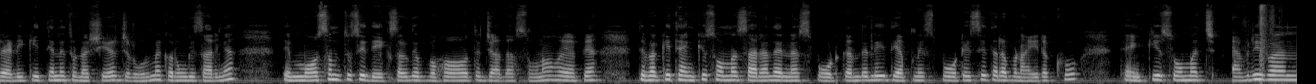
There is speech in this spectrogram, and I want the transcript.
ਰੈਡੀ ਕੀਤੀਆਂ ਨੇ, ਤੁਹਾਡਾ ਸ਼ੇਅਰ ਜ਼ਰੂਰ ਮੈਂ ਕਰੂੰਗੀ ਸਾਰੀਆਂ। ਤੇ ਮੌਸਮ ਤੁਸੀਂ ਦੇਖ ਸਕਦੇ ਹੋ, ਬਹੁਤ ਜ਼ਿਆਦਾ ਸੋਹਣਾ ਹੋਇਆ ਪਿਆ। ਤੇ ਬਾਕੀ ਥੈਂਕ ਯੂ ਸੋ ਮਚ ਸਾਰਿਆਂ ਦਾ ਇੰਨਾ ਸਪੋਰਟ ਕਰਨ ਦੇ ਲਈ ਤੇ ਆਪਣੀ ਸਪੋਰਟ ਇਸੇ ਤਰ੍ਹਾਂ ਬਣਾਈ ਰੱਖੋ thank you so much everyone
